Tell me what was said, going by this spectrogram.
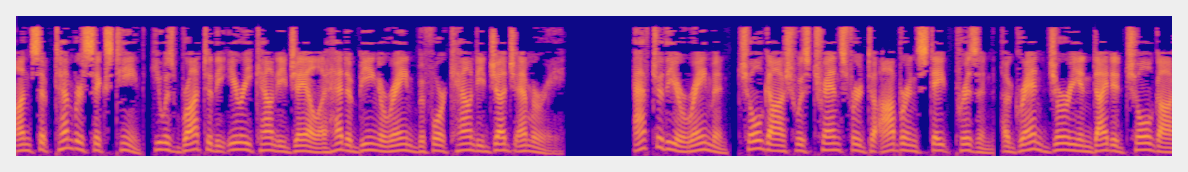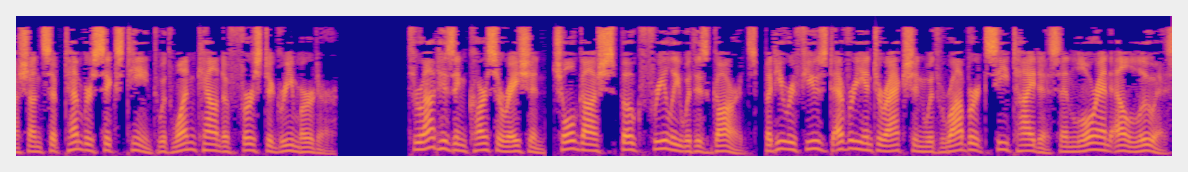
On September 16, he was brought to the Erie County Jail ahead of being arraigned before County Judge Emery. After the arraignment, Czolgosz was transferred to Auburn State Prison. A grand jury indicted Czolgosz on September 16 with one count of first-degree murder. Throughout his incarceration, Czolgosz spoke freely with his guards, but he refused every interaction with Robert C. Titus and Loran L. Lewis.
